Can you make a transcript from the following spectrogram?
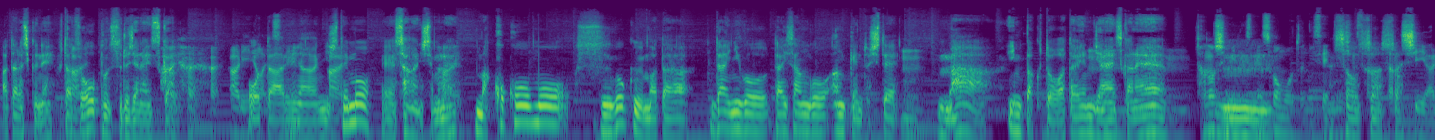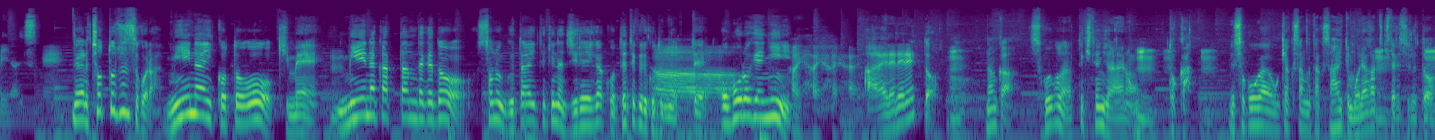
新しくね、2つオープンするじゃないですか。太田アリーナにしても、はい、佐賀にしてもね。はい、まあ、ここもすごくまた第2号、第3号案件として、うん、まあ、インパクトを与えるんじゃないですかね。うん。楽しみですね。うん、そう思うと2023新しいアリーナですね。だからちょっとずつほら、見えないことを決め、うん、見えなかったんだけど、その具体的な事例がこう出てくることによって、おぼろげに、あれれれれと、うん、なんかすごいことになってきてんじゃないの、とか、で、そこがお客さんがたくさん入って盛り上がってきたりすると、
